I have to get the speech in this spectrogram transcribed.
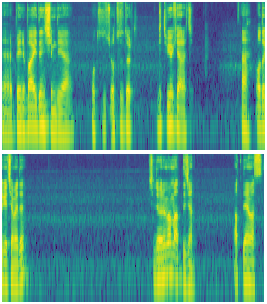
Ee, beni baydın şimdi ya. 33, 34. Gitmiyor ki araç. Heh, o da geçemedi. Şimdi önüme mi atlayacaksın? Atlayamazsın.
